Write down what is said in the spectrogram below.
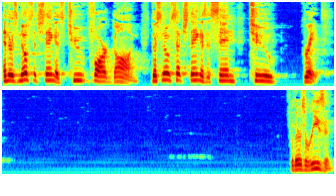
And there's no such thing as too far gone. There's no such thing as a sin too great. For there's a reason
